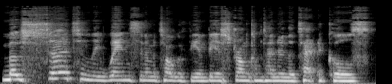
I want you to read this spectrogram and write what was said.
most certainly win cinematography and be a strong contender in the technicals.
